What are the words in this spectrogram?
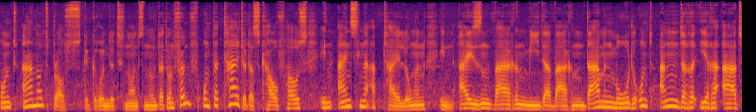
Und Arnold Bross, gegründet 1905, unterteilte das Kaufhaus in einzelne Abteilungen in Eisenwaren, Miederwaren, Damenmode und andere ihrer Art,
